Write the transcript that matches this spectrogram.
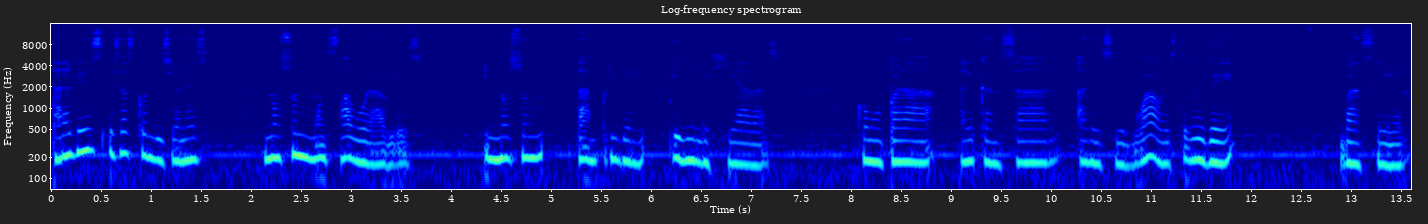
tal vez esas condiciones no son muy favorables y no son tan privilegiadas como para alcanzar a decir, wow, este bebé va a ser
